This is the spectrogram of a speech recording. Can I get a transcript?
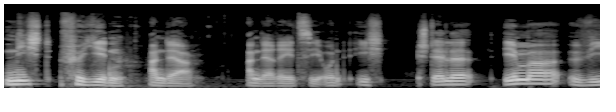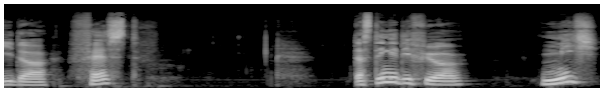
nicht für jeden an der, an der Rezi. Und ich stelle immer wieder fest, dass Dinge, die für mich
